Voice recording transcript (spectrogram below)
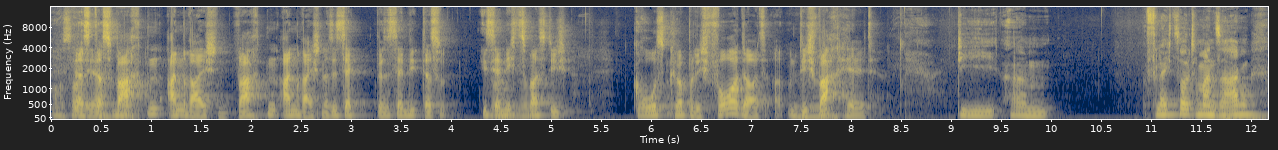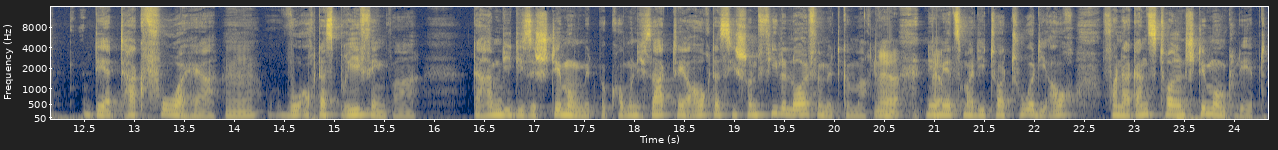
Außer das, das Warten, Anreichen, Warten, Anreichen. Das ist ja, das ist ja, das ist ja nichts, was dich groß körperlich fordert und dich mhm. wach hält. Die, ähm, vielleicht sollte man sagen, der Tag vorher, mhm. wo auch das Briefing war, da haben die diese Stimmung mitbekommen. Und ich sagte ja auch, dass sie schon viele Läufe mitgemacht haben. Ja, Nehmen wir ja. jetzt mal die Tortur, die auch von einer ganz tollen Stimmung lebt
